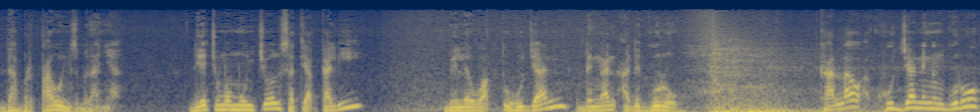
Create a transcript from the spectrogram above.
dah bertahun sebenarnya. Dia cuma muncul setiap kali bila waktu hujan dengan ada guru. Kalau hujan dengan guru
